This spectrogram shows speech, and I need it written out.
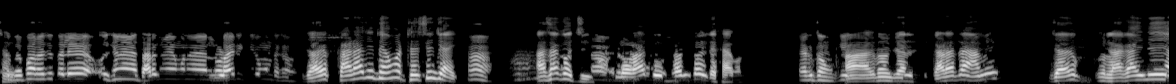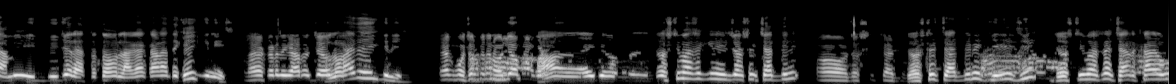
সঙ্গে ব্যাপার হচ্ছে তাহলে ওইখানে ধারগাঁয়ে মানে লড়াইটা কীরকম দেখা যাই হোক কাড়া যদি আমার ঠেসে যায় হ্যাঁ। আশা করছি হ্যাঁ। লড়াই দুর্দান্তই দেখাবো। একদম কি? একদম জানি। কাড়াটা আমি যাই হোক লাগাই নেই আমি নিজের হাতে তো লাগা কাড়া দেখেই কিনিস লাগা দিকে আর লড়াই দেখেই কিনিছি। এক বছর কেন হইল আপনার ঘরে হ্যাঁ এই যে মাসে জ্যৈষ্ঠী চার দিনে ও চার জ্যৈষ্ঠী চার দিনে কিনেছি জ্যৈষ্ঠী মাসে ছাড় কাড়া ও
